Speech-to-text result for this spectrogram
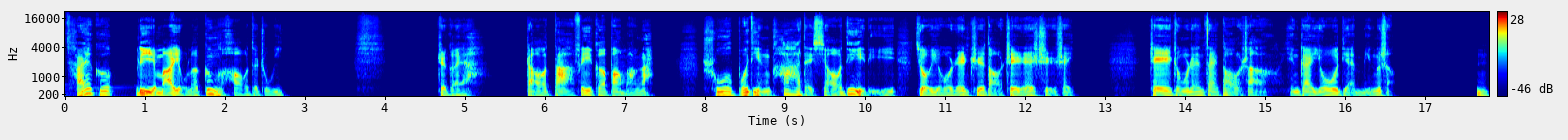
才哥立马有了更好的主意。这个呀，找大飞哥帮忙啊，说不定他的小弟里就有人知道这人是谁。这种人在道上应该有点名声。嗯，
